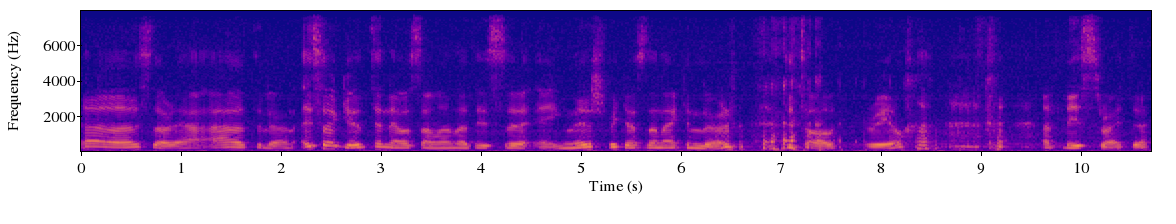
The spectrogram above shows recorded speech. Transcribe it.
Oh, sorry. I, I have to learn. It's so good to know someone that is uh, English because then I can learn to talk real. At least right there.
